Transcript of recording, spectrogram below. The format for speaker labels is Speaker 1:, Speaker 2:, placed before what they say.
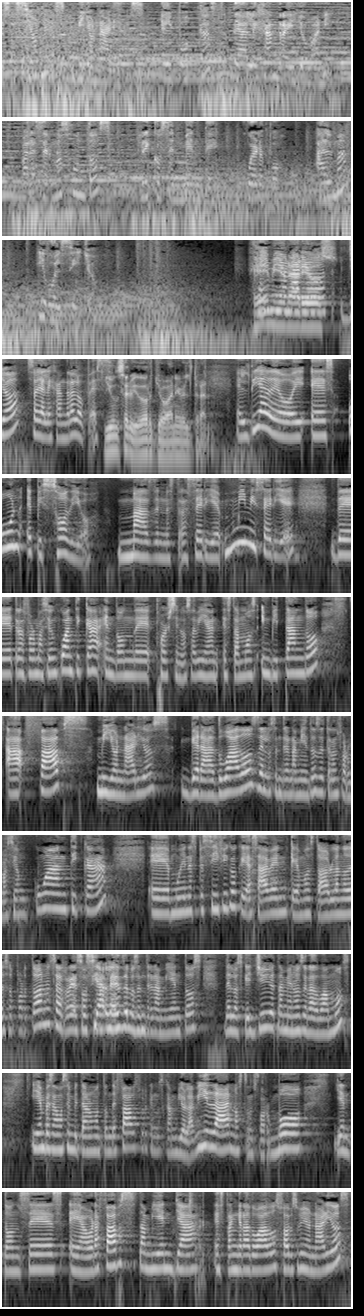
Speaker 1: Conversaciones Millonarias, el podcast de Alejandra y Giovanni, para hacernos juntos ricos en mente, cuerpo, alma y bolsillo.
Speaker 2: Hey, millonarios.
Speaker 1: Yo soy Alejandra López.
Speaker 2: Y un servidor, Giovanni Beltrán.
Speaker 1: El día de hoy es un episodio más de nuestra serie, miniserie de transformación cuántica, en donde, por si no sabían, estamos invitando a FABs millonarios graduados de los entrenamientos de transformación cuántica. Eh, muy en específico, que ya saben que hemos estado hablando de eso por todas nuestras redes sociales, de los entrenamientos, de los que yo y yo también nos graduamos, y empezamos a invitar a un montón de FABs porque nos cambió la vida, nos transformó, y entonces eh, ahora FABs también ya están graduados, FABs millonarios,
